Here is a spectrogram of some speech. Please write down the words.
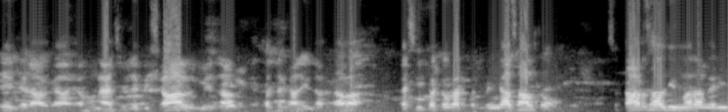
ਤੇ ਜਿਹੜਾ ਹੈਗਾ ਹੁਣ ਇਸ ਵੇਲੇ ਵਿਸ਼ਾਲ ਮੇਲਾ ਪੱਤਰਕਾਰੀ ਲੱਗਦਾ ਵਾ। ਅਸੀਂ ਘੱਟੋ ਘੱਟ 55 ਸਾਲ ਤੋਂ 67 ਸਾਲ ਦੀ ਉਮਰ ਆ ਮੇਰੀ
